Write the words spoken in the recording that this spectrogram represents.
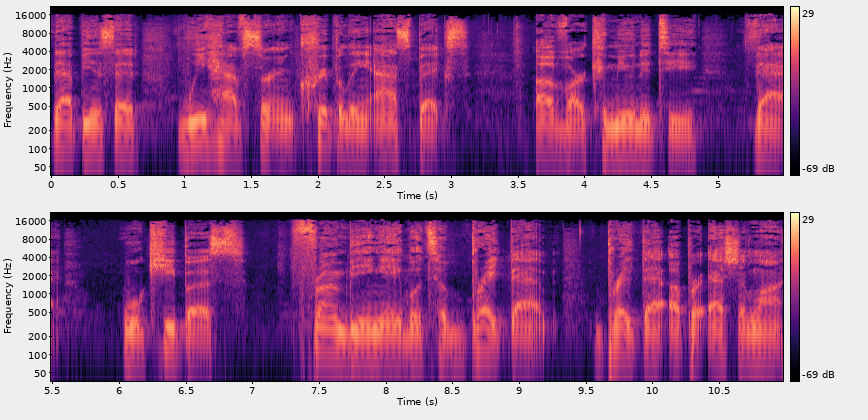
that being said we have certain crippling aspects of our community that will keep us from being able to break that break that upper echelon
